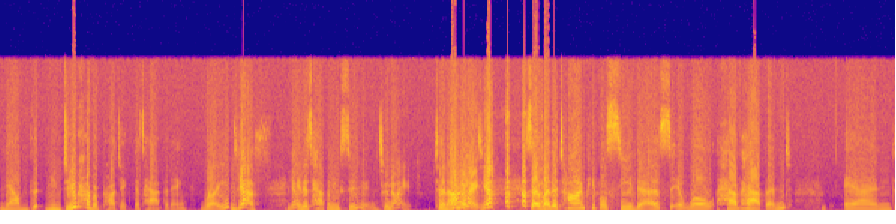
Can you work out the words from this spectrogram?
now th- you do have a project that's happening, right? Yes. Yes. And it's happening soon. tonight. Tonight. Tonight, yeah. so by the time people see this, it will have happened. And,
